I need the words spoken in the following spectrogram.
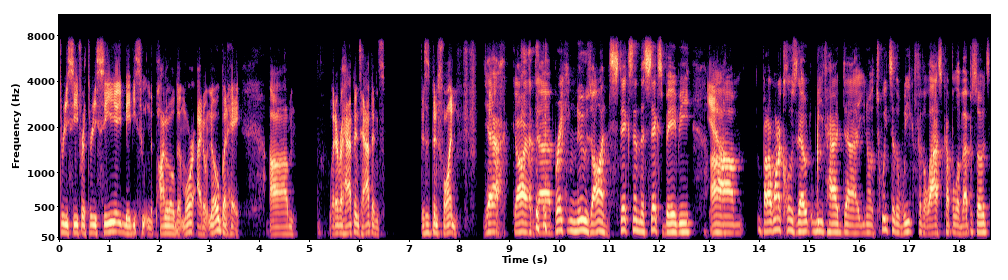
3C for 3C, maybe sweeten the pot a little bit more. I don't know, but hey, um, whatever happens, happens. This has been fun. Yeah, God, uh, breaking news on sticks in the six, baby. Yeah. Um, but I want to close it out. We've had uh, you know tweets of the week for the last couple of episodes,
